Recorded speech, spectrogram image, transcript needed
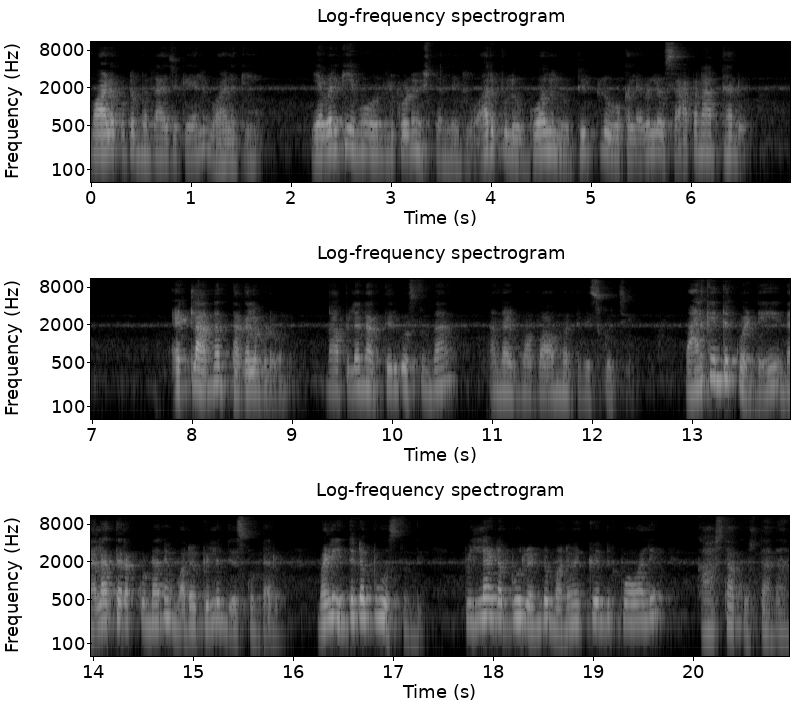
వాళ్ళ కుటుంబ రాజకీయాలు వాళ్ళకి. ఎవరికి ఏమో వదులుకోవడం ఇష్టం లేదు. అరుపులు గోలలు తిట్లు ఒక లెవెల్లో శాపనార్థాలు. ఎట్లా అన్నది తగలబడవని నా పిల్ల నాకు తిరిగి వస్తుందా? అన్నాడు మా బావమర్తి తీసుకొచ్చి వాళ్ళకెంత అండి నెల తిరగకుండానే మరో పిల్లని చేసుకుంటారు. మళ్ళీ ఇంత డబ్బు వస్తుంది. పిల్ల డబ్బు రెండు మనం ఎక్కువెందుకు పోవాలి? కాస్తా కూస్తానా?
